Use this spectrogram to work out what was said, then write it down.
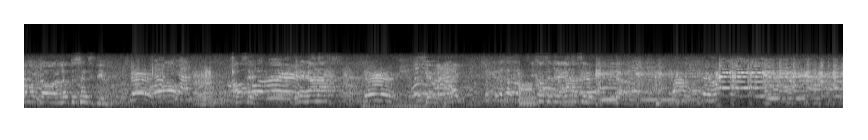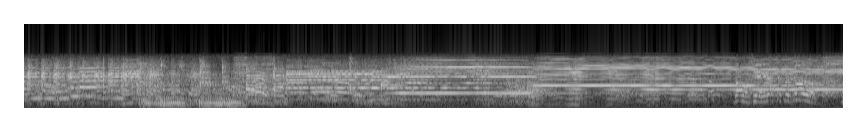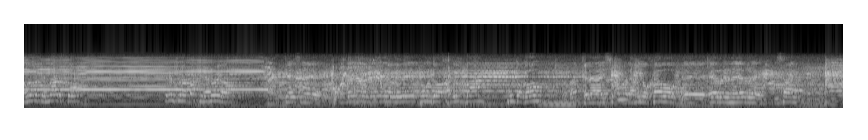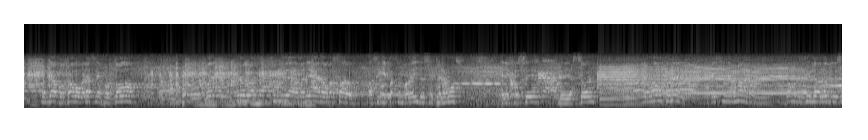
Vamos con Love to Sensitive. José, si tenés ganas, siempre, ¿eh? Si José tiene ganas, siempre te invitado. Vamos, che, gracias a todos. Nos vemos en marzo. Tenemos una página nueva eh, www.adultband.com que la hizo el amigo Javo de RNR Design. Un capo, Javo, gracias por todo. Eh, puede- creo que va a estar subida mañana o pasado, así que pasen por ahí, los esperamos. Él es José de Diasol. Y nos vamos con él, es un hermano. Vamos haciendo la Love to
